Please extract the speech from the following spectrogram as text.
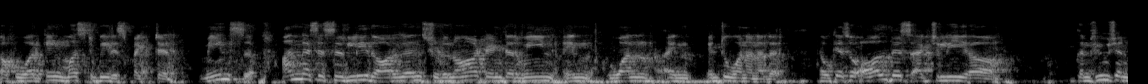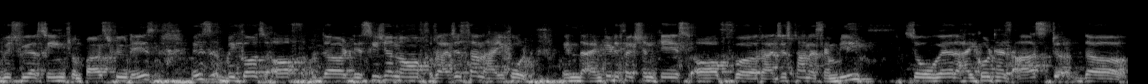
of working must be respected. Means unnecessarily the organs should not intervene in one in into one another. Okay so all this actually uh, confusion which we are seeing from past few days is because of the decision of Rajasthan High Court in the anti-defection case of uh, Rajasthan Assembly. So where High Court has asked the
